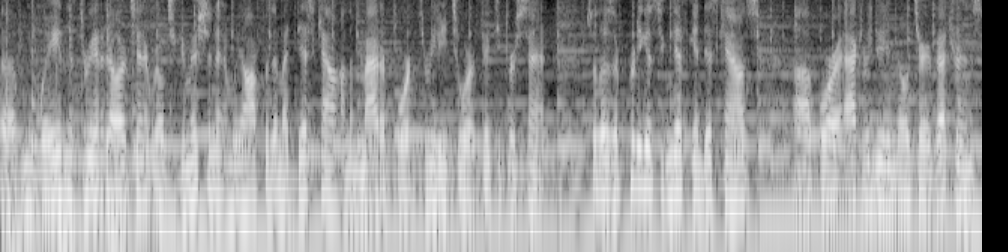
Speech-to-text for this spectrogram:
Uh, we waive the $300 tenant realty commission and we offer them a discount on the Matterport 3D tour, 50%. So those are pretty good, significant discounts uh, for our active duty military veterans.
